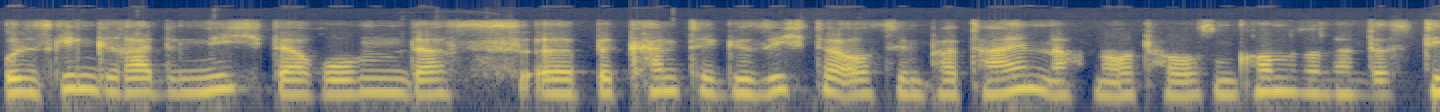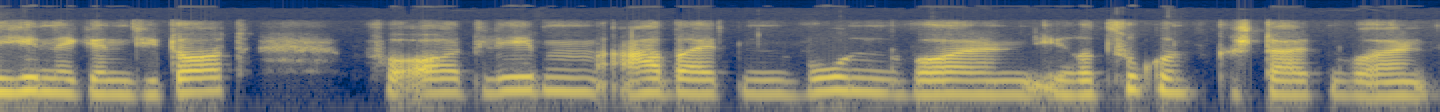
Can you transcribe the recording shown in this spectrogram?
Und es ging gerade nicht darum, dass äh, bekannte Gesichter aus den Parteien nach Nordhausen kommen, sondern dass diejenigen, die dort vor Ort leben, arbeiten, wohnen wollen, ihre Zukunft gestalten wollen,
